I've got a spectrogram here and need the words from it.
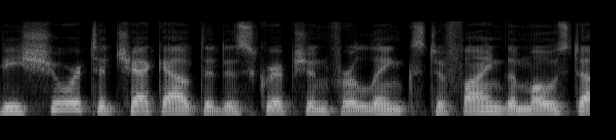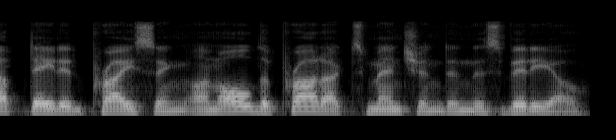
Be sure to check out the description for links to find the most updated pricing on all the products mentioned in this video.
